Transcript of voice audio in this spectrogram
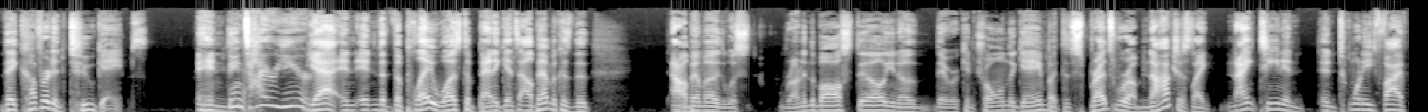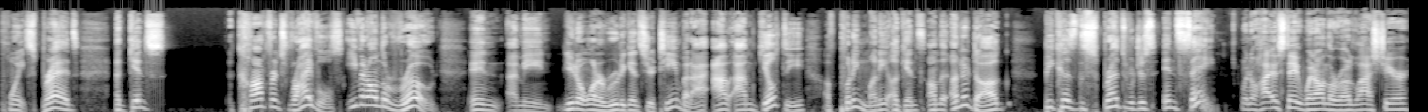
they covered in two games. And The entire year. yeah, and, and the, the play was to bet against Alabama because the Alabama was running the ball still, you know, they were controlling the game, but the spreads were obnoxious like 19 and, and 25 point spreads against conference rivals, even on the road. And I mean, you don't want to root against your team, but I, I I'm guilty of putting money against on the underdog because the spreads were just insane. When Ohio State went on the road last year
